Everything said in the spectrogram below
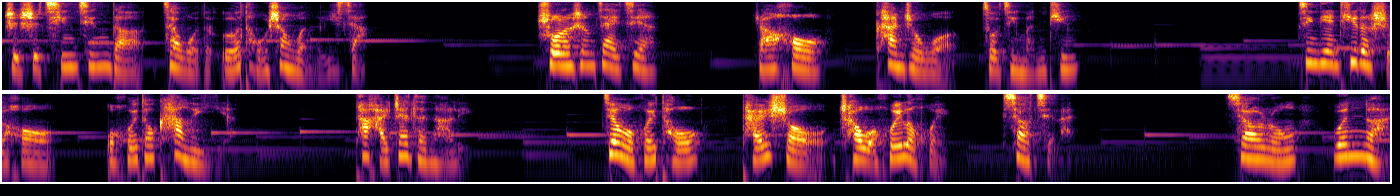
只是轻轻的在我的额头上吻了一下，说了声再见，然后看着我走进门厅。进电梯的时候，我回头看了一眼，他还站在那里，见我回头，抬手朝我挥了挥，笑起来，笑容温暖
